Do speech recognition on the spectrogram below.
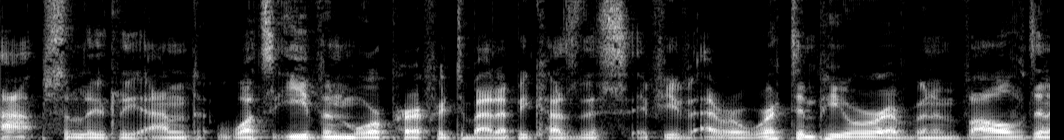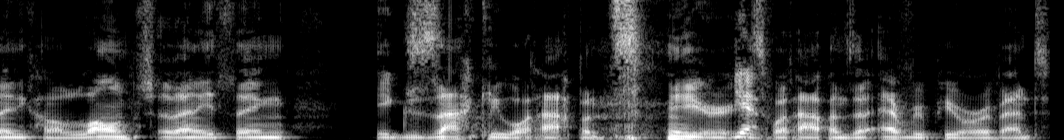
Absolutely. And what's even more perfect about it, because this, if you've ever worked in PR or ever been involved in any kind of launch of anything, exactly what happens here is Yeah. what happens at every PR event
